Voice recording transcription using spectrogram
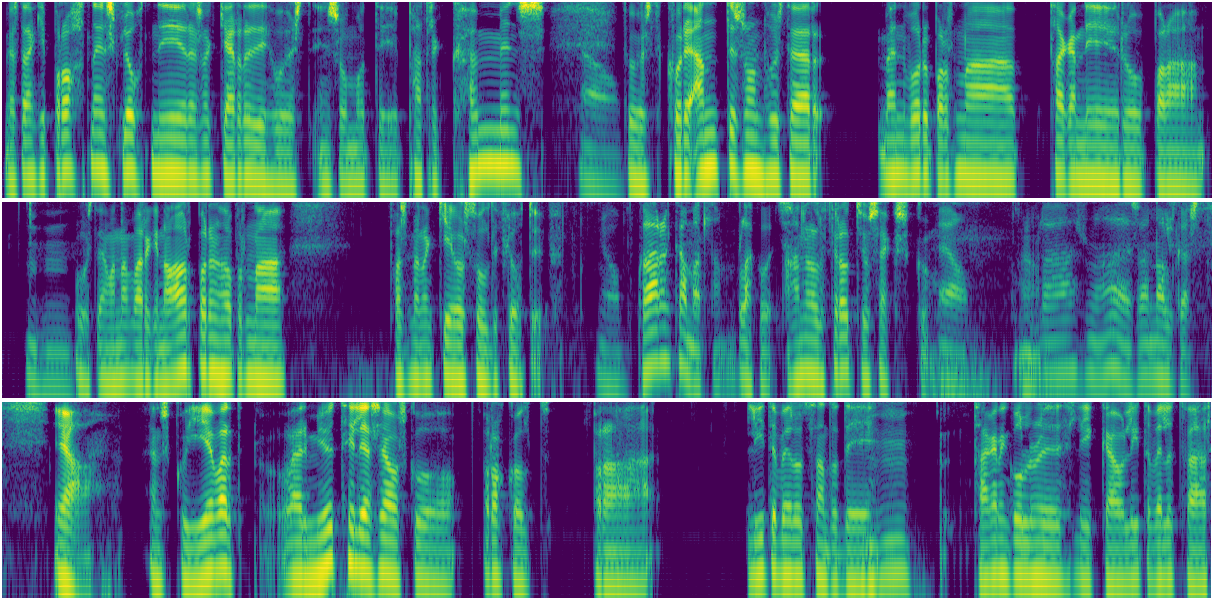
mér finnst það ekki brotna eins fljótt niður eins og gerði, þú veist, eins og móti Patrick Cummins, Já. þú veist, Corey Anderson, þú veist, þegar menn voru bara svona taka niður og bara, Mhm. þú veist, ef hann var ekki ná árbarinn þá bara svona, fannst mér hann gefa svolítið fljótt upp. Já. hvað er hann gamall hann, Blackowitz? Hann er alveg 36, sko. Já, Já. Bara svona aðeins að nálgast Já, en sko ég var, var mjög til að sjá sko Rockhold bara líta vel út standandi, Mhm. taka hann í gólunum líka og líta vel út þar,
